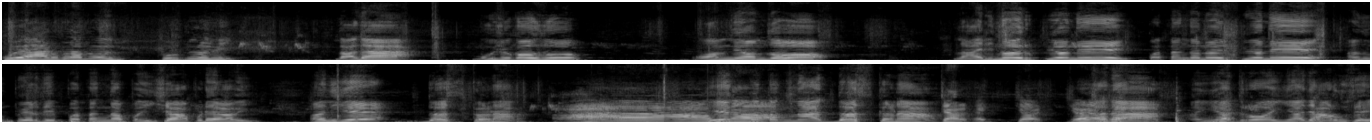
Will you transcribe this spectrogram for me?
કોઈ હારું કરે આપણે જોતું નથી. દાદા હું શું કહું છું? ઓમ ને ઓમ જો લારીનો રૂપિયો નહીં પતંગનો રૂપિયો નહીં. અને ઉપરથી પતંગના પૈસા આપણે આવી. અને એ દસ ગણા. એક પતંગના દસ ગણા. ચાલ ચાલ દાદા અહીંયા જ રહો અહીંયા જ સારું છે.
